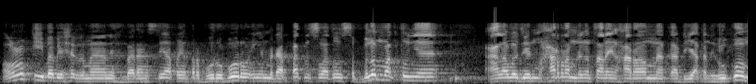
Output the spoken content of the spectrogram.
uqiba bihirmanih. Barang siapa yang terburu-buru ingin mendapat sesuatu sebelum waktunya ala wajhin muharram dengan cara yang haram, maka dia akan dihukum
